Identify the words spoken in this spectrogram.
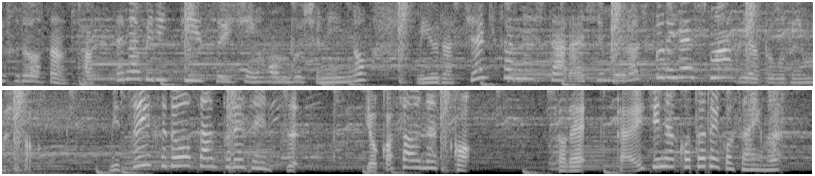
井不動産サステナビリティ推進本部主任の三浦千秋さんでした。来週もよろしくお願いします。ありがとうございました三井不動産プレゼンツ横澤夏子。それ大事なことでございます。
